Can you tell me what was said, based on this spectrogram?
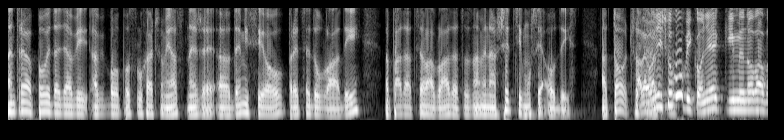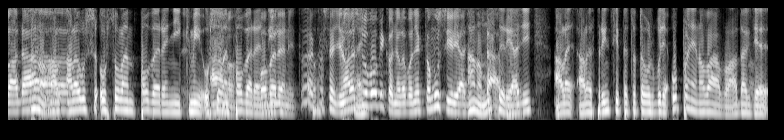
Len treba povedať, aby, aby bolo poslucháčom jasné, že e, demisiou predsedu vlády padá celá vláda, to znamená, všetci musia odísť. A to, čo ale teraz... oni sú vo výkone, kým nová vláda... Áno, ale, ale už, už sú len povereníkmi, už áno, sú len poverení. poverení. To je ako sedí. No ale Hej. sú vo výkone, lebo niekto musí riadiť Áno, štát, musí riadiť, ale, ale v princípe toto už bude úplne nová vláda, no. kde uh,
